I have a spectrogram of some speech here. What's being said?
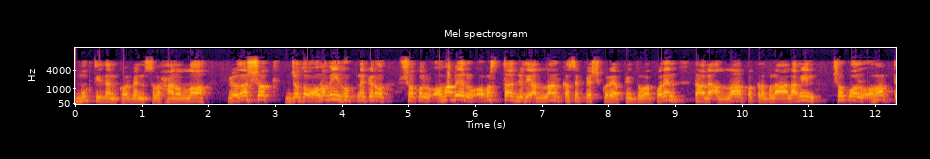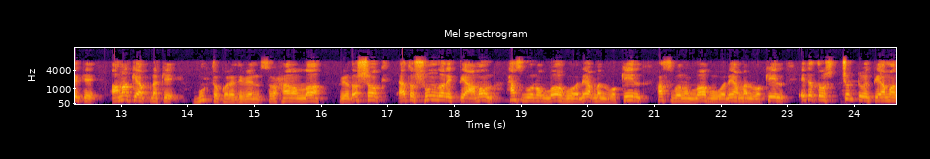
মুক্তি দান করবেন, সুবহানাল্লাহ। প্রিয় দর্শক, যত অভাবেই হোক না কেন, সকল অভাবের অবস্থা যদি আল্লাহর কাছে পেশ করে আপনি দোয়া করেন, তাহলে আল্লাহ পাকরাবুল্লাহ আলামিন সকল অভাব থেকে আমাকে আপনাকে মুক্ত করে দিবেন। সুবহানাল্লাহ। প্রিয় দর্শক, এত সুন্দর একটি আমল নি'মাল ওয়াকিল, হাসবুনাল্লাহু ওয়া নি'মাল ওয়াকিল, এটা তো ছোট্ট একটি আমল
